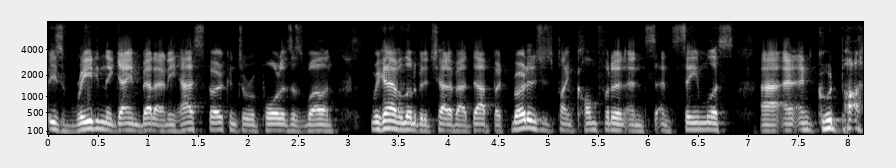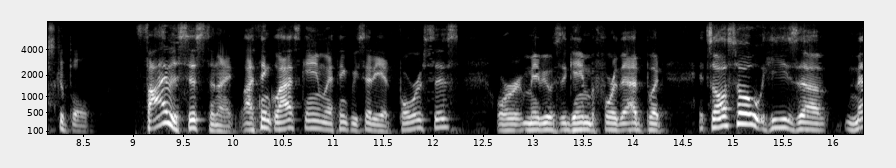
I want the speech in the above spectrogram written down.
is reading the game better, and he has spoken to reporters as well. And we can have a little bit of chat about that. But Rodion's just playing confident and and seamless uh, and, and good basketball. Five assists tonight. I think last game, I think we said he had four assists, or maybe it was the game before that, but it's also he's uh, me-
